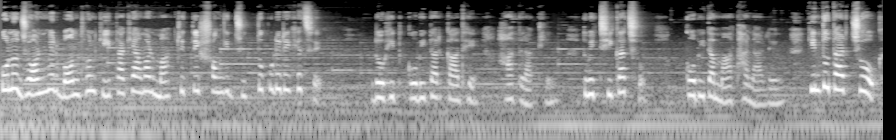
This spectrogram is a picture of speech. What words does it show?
কোনো জন্মের বন্ধন কি তাকে আমার মাতৃত্বের সঙ্গে যুক্ত করে রেখেছে? রোহিত কবিতার কাঁধে হাত রাখলেন। তুমি ঠিক আছো? কবিতা মাথা নাড়লেন। কিন্তু তার চোখ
